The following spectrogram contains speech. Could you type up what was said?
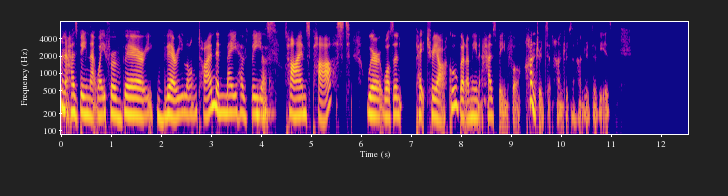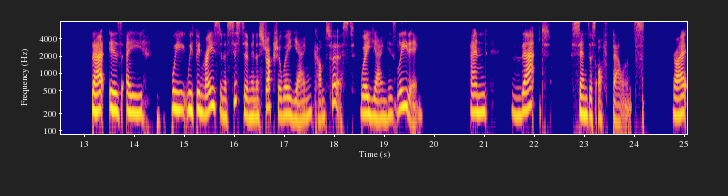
and it has been that way for a very, very long time. There may have been yes. times past where it wasn't patriarchal, but I mean, it has been for hundreds and hundreds and hundreds of years. That is a we we've been raised in a system in a structure where yang comes first, where yang is leading, and that sends us off balance, right?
